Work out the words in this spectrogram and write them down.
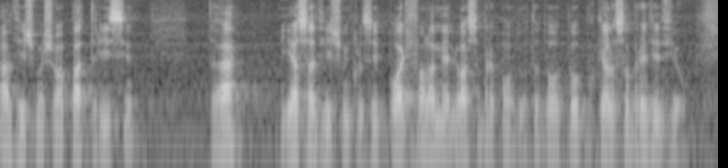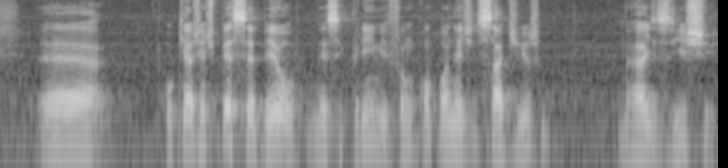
A vítima chama Patrícia, tá? e essa vítima, inclusive, pode falar melhor sobre a conduta do autor, porque ela sobreviveu. É, o que a gente percebeu nesse crime foi um componente de sadismo. Né? Existe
